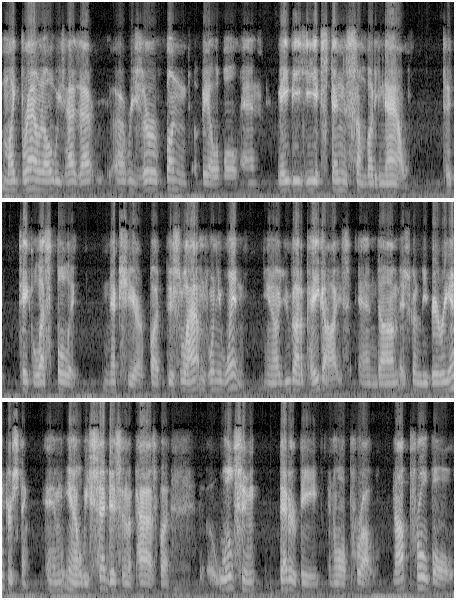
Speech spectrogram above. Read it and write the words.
Mike Brown always has that uh, reserve fund available, and maybe he extends somebody now to take less bullet next year. But this is what happens when you win. You know, you got to pay guys, and um, it's going to be very interesting. And you know, we said this in the past, but Wilson better be an All Pro, not Pro Bowl,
